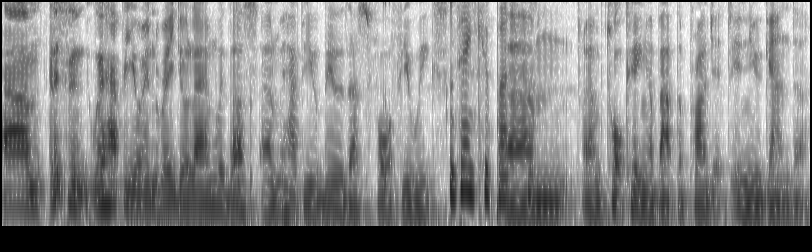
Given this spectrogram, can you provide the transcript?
Um, listen, we're happy you're in Radio Land with us, and we're happy you'll be with us for a few weeks. Thank you, Pastor. Um, um, talking about the project in Uganda.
